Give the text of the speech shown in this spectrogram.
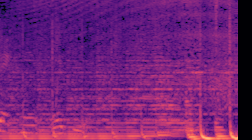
Take Me With You.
